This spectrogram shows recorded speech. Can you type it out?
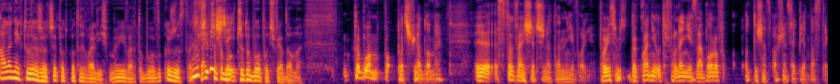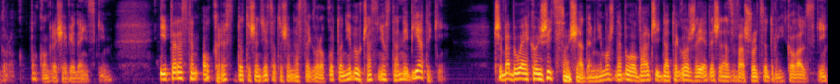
Ale niektóre rzeczy podpatrywaliśmy i warto było wykorzystać. No tak? Czy, to było, czy to było podświadome? To było po- podświadome. Y, 123 lata niewoli. Powiedzmy dokładnie utrwalenie zaborów od 1815 roku, po kongresie wiedeńskim. I teraz ten okres do 1918 roku to nie był czas nieustannej bijatyki. Trzeba było jakoś żyć z sąsiadem. Nie można było walczyć dlatego, że jeden się nazywa Szulce, drugi Kowalski.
